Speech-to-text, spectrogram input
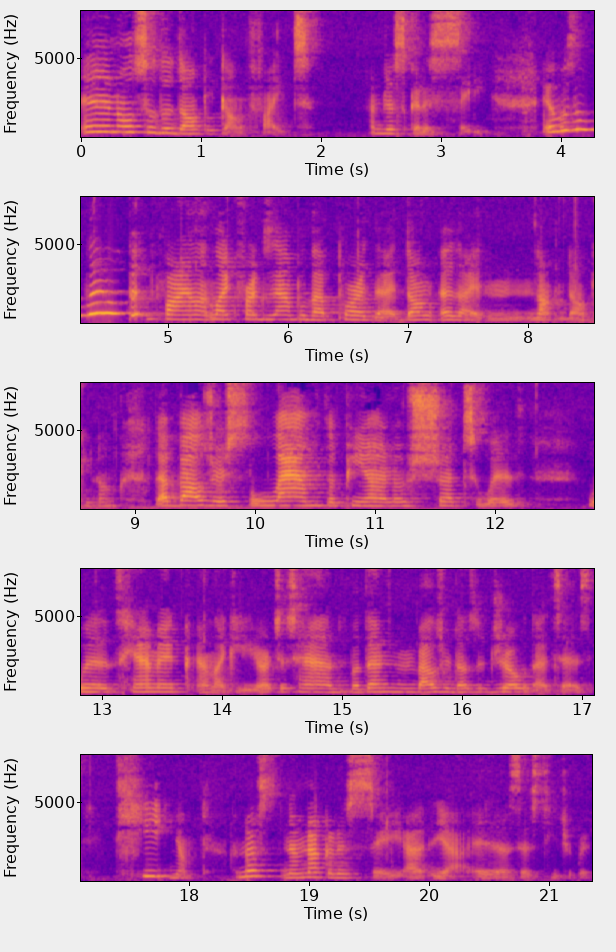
and also the Donkey Kong fight. I'm just gonna say it was a little bit violent. Like for example, that part that Don, uh, that, mm, not Donkey Kong, that Bowser slammed the piano shut with with Kamek and like he hurts his hand. But then Bowser does a joke that says, "He no." I'm not, I'm not gonna say, uh, yeah, it says teacher, but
